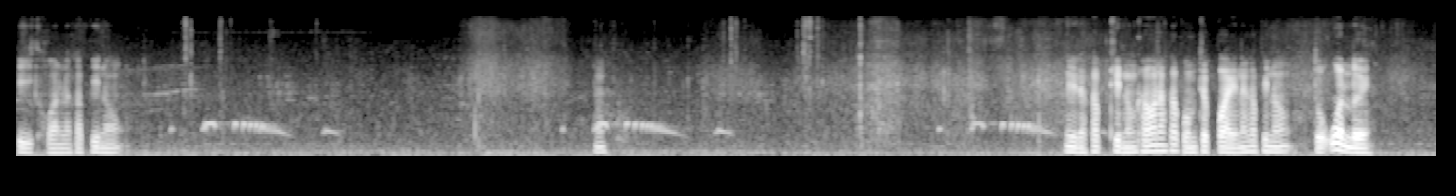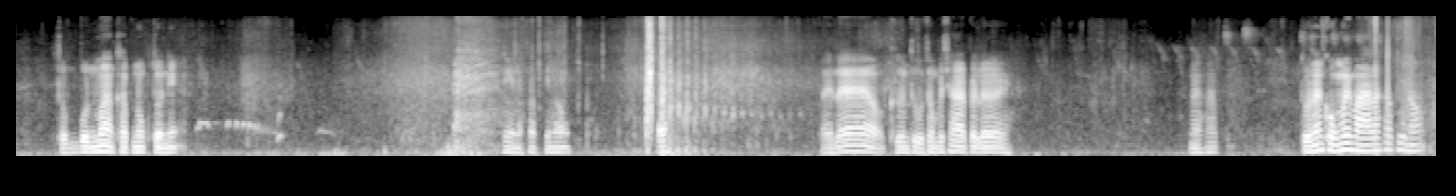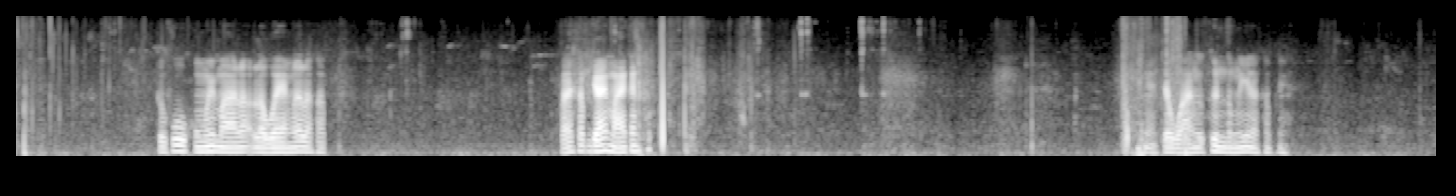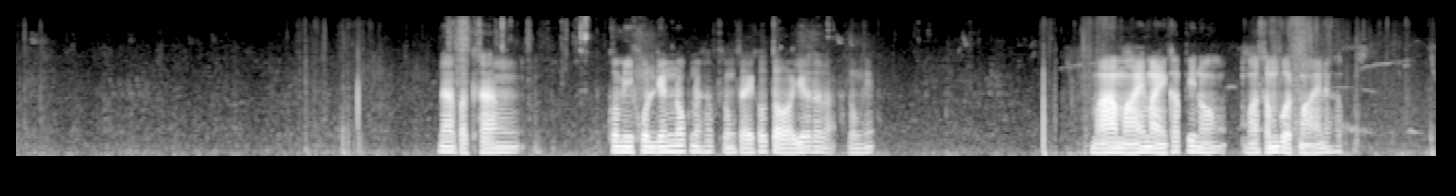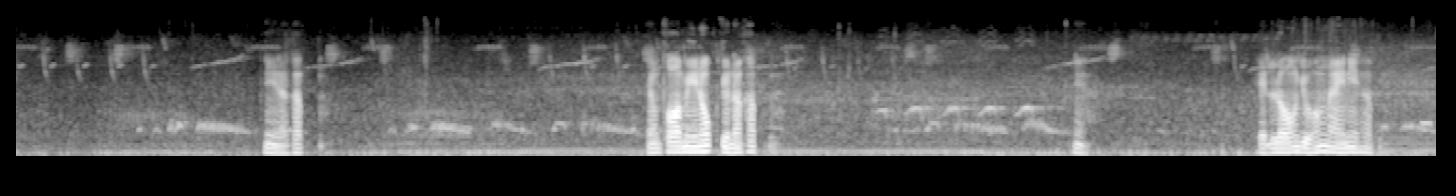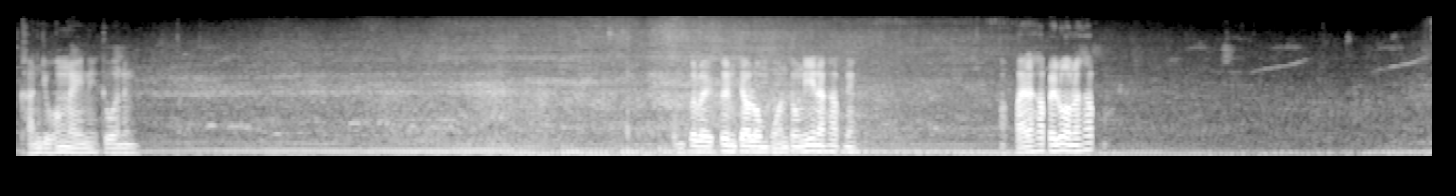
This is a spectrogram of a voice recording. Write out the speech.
ปีคอนแล้วครับพี่น้องนี่แหละครับถิ่นของเขานะครับ ผมจะปล่อยนะครับ พี่น้องตัวอ้วนเลย สมบูรณ์มากครับนกตัวนี้ นี่นะครับพี่น้อง ไปไปแล้วคืนสู่ธรรมชาติไปเลย นะครับ ตัวนั้นคงไม่มาแล้วครับพี่น้อง ตัวผู้คงไม่มาแล้วระแวงแล้วล่ะครับ ไปครับย้ายหมายกันครับเนี่ยจะหวานก็ขึ้นตรงนี้นะครับเนี่ยหน้าปากทาง ก็มีคนเลี้ยงนกนะครับ สงสัยเขาต่อเยอะแล้วล่ะ ตรงนี้ มาหมายใหม่ครับพี่น้องมาสำรวจหมายนะครับ นี่นะครับ ยังพอมีนกอยู่นะครับเห็นร้องอยู่ข้างในนี่ครับ ขันอยู่ข้างในนี่ตัวหนึ่ง ผมก็เลยขึ้นเจ้าลมหวนตรงนี้นะครับเนี่ยไปแล้วครับไปร่วมแล้วครับ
